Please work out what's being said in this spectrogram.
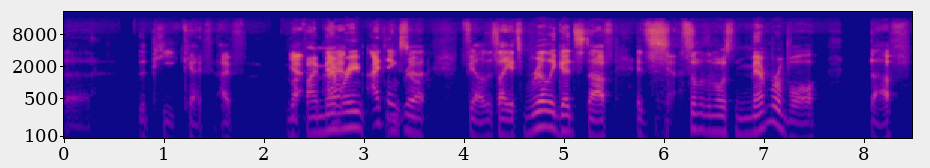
the the peak. I've, I've Yeah, my memory. I think so. Feel it's like it's really good stuff. It's Yeah. some of the most memorable stuff.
